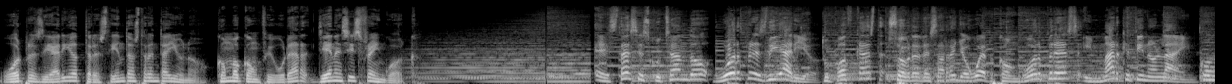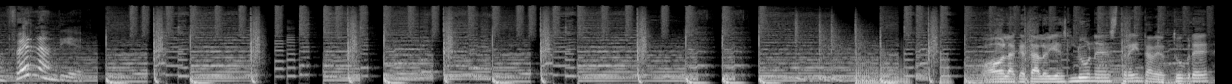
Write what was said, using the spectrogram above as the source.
WordPress Diario 331. Cómo configurar Genesis Framework. Estás escuchando WordPress Diario, tu podcast sobre desarrollo web con WordPress y marketing online. Con Fernand Diez. Hola, ¿qué tal? Hoy es lunes 30 de octubre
